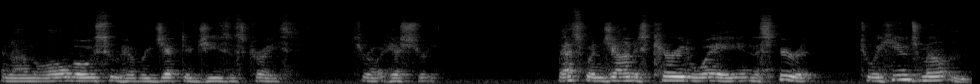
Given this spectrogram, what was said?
and on all those who have rejected Jesus Christ throughout history. That's when John is carried away in the Spirit to a huge mountain.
